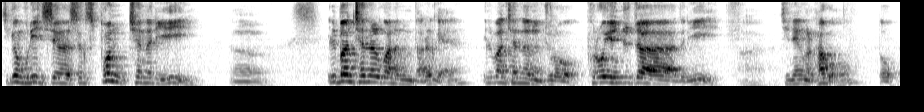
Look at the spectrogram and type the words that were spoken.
지금 우리 저 색스폰 채널이 어, 일반 채널과는 좀 다르게 일반 채널은 주로 프로 연주자들이 어, 진행을 하고 또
